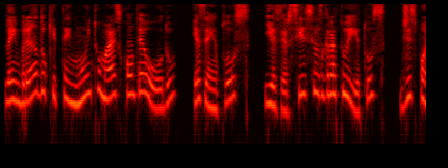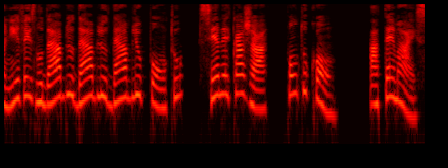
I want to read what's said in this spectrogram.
Lembrando que tem muito mais conteúdo, exemplos e exercícios gratuitos disponíveis no www.senecaja.com. Até mais!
